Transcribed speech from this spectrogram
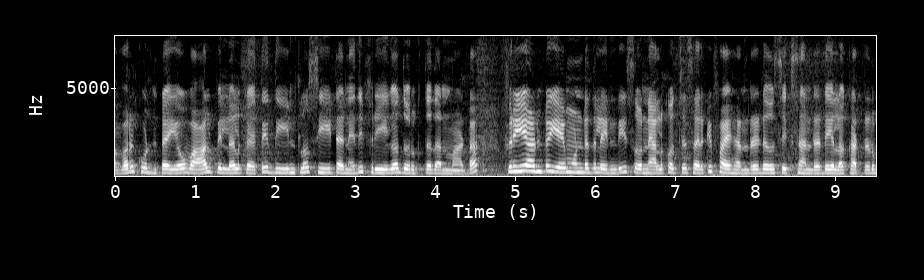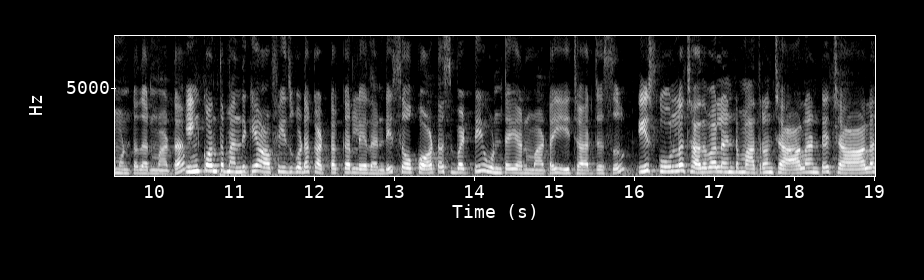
ఎవరికి ఉంటాయో వాళ్ళ పిల్లలకైతే దీంట్లో సీట్ అనేది ఫ్రీగా దొరుకుతుంది ఫ్రీ అంటూ ఏమి ఉండదులేండి. సో నెలకు వచ్చేసరికి ఫైవ్ హండ్రెడ్ సిక్స్ హండ్రెడ్ ఇలా కట్టడం ఉంటుంది అనమాట ఇంకొంతమందికి ఆ ఫీజు కూడా కట్టక్కర్లేదండి. సో క్వార్టర్స్ బట్టి ఉంటాయి అనమాట ఈ చార్జెస్. ఈ స్కూల్లో చదవాలంటే మాత్రం చాలా అంటే చాలా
